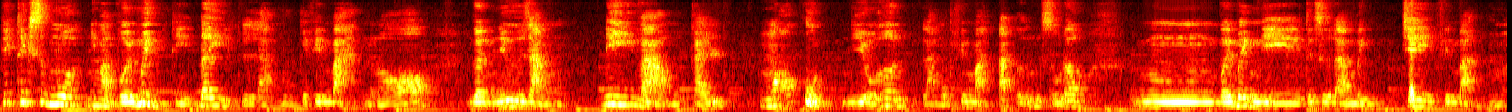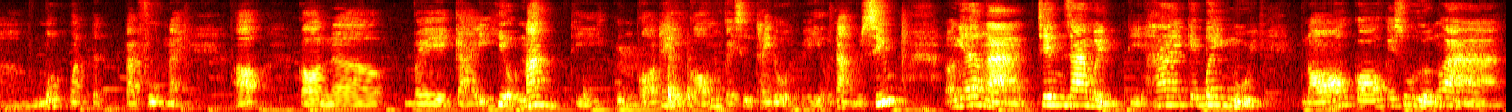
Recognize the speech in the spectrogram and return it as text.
kích thích sức mua. Nhưng mà với mình thì đây là một cái phiên bản nó gần như rằng đi vào một cái ngõ cụt nhiều hơn là một phiên bản đáp ứng được số đông. Uhm, với mình thì thực sự là mình chê phiên bản uh, mốt wanted parfum này. Đó còn uh, về cái hiệu năng thì cũng có thể có một cái sự thay đổi về hiệu năng một xíu. Có nghĩa là trên da mình thì hai cái bay mùi nó có cái xu hướng là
